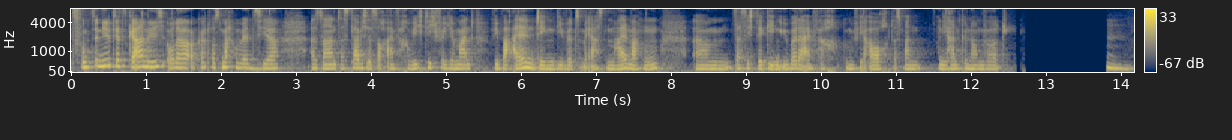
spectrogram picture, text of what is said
es funktioniert jetzt gar nicht oder, oh Gott, was machen wir jetzt mhm. hier? Also das, glaube ich, ist auch einfach wichtig für jemand, wie bei allen Dingen, die wir zum ersten Mal machen, ähm, dass sich der Gegenüber da einfach irgendwie auch, dass man an die Hand genommen wird. Hm.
